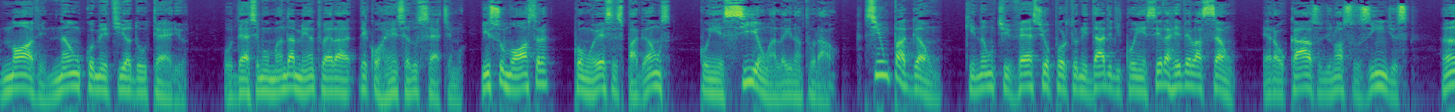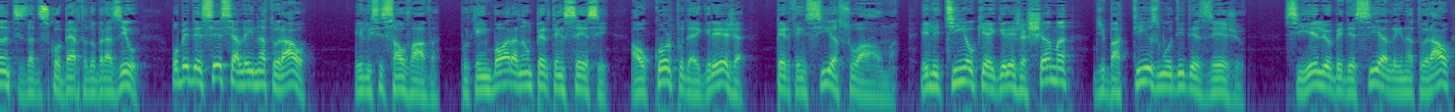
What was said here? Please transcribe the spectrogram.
9. Não cometi adultério. O décimo mandamento era decorrência do sétimo. Isso mostra como esses pagãos conheciam a lei natural. Se um pagão que não tivesse oportunidade de conhecer a revelação, era o caso de nossos índios antes da descoberta do Brasil, obedecesse à lei natural, ele se salvava, porque, embora não pertencesse ao corpo da igreja, pertencia à sua alma. Ele tinha o que a igreja chama de batismo de desejo. Se ele obedecia à lei natural,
